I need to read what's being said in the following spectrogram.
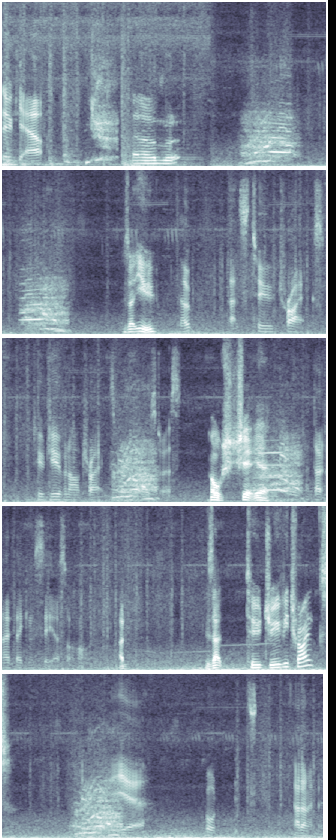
duke it out. Um, Is that you? Nope. That's two trikes. Two juvenile trikes very close to us. Oh shit, yeah. I don't know if they can see us or not. Is that two juvie trikes? Yeah. Well, it's. I don't know if they're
